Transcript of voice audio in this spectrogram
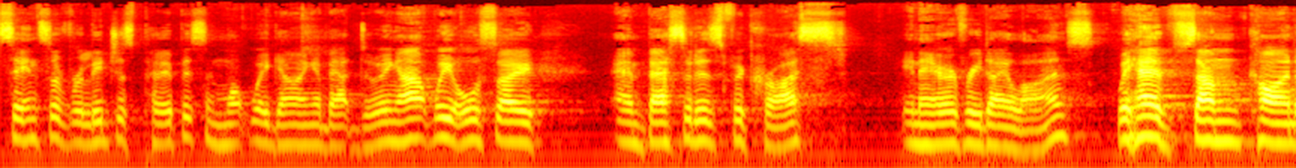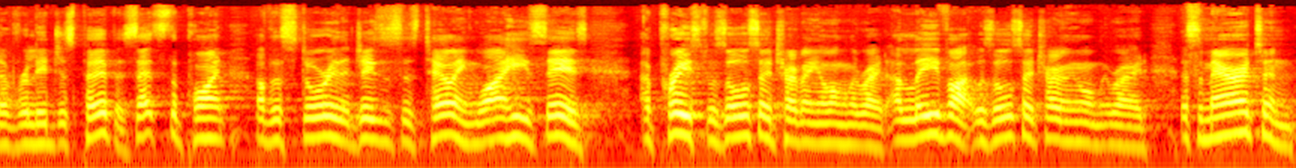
sense of religious purpose in what we're going about doing? Aren't we also ambassadors for Christ in our everyday lives? We have some kind of religious purpose. That's the point of the story that Jesus is telling, why he says a priest was also traveling along the road, a Levite was also traveling along the road, a Samaritan,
